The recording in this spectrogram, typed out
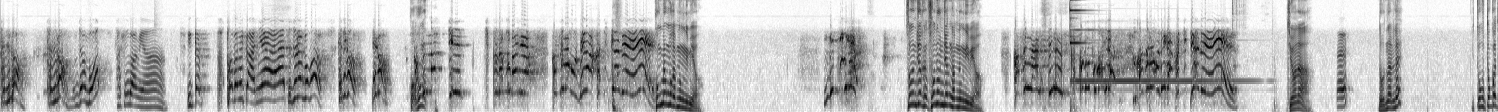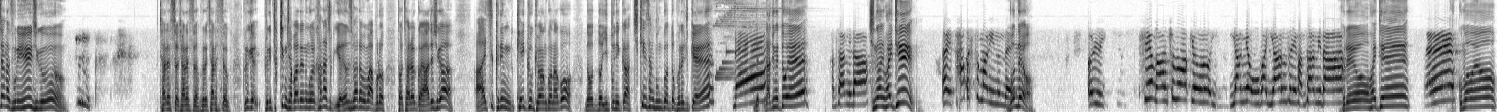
자신감! 자신감! 남자 한 번? 자신감이야. 일단 푹 떠받을 거 아니야! 제대로 먹어! 자신감! 태거! 홍, 축구 선수가 아니라 가슴하고 내가 같이 뛰어야 돼! 홍명보 감독님이요. 이게 팀이야! 손흥정, 손흥정 감독님이요. 가슴만 뛰는 축구 선수가 아니라 가슴하고 내가 같이 뛰어야 돼! 지원아, 네? 너 혼날래? 또 똑같잖아 둘이 지금. 잘했어, 잘했어. 그래, 잘했어. 그렇게 그렇게 특징 잡아야 되는 걸 하나씩 여- 연습하다 보면 앞으로 더 잘할 거야. 아저씨가 아이스크림 케이크 교환권하고 너 너 이쁘니까 치킨 상품권 또 보내줄게. 네. 나- 나중에 또 해. 감사합니다. 진환이 화이팅! 아니, 하고 싶은 말이 있는데. 뭔데요? 어, 시흥강 초등학교 2학년 5반 이하 선생님 감사합니다. 그래요, 화이팅! 네. 고마워요.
